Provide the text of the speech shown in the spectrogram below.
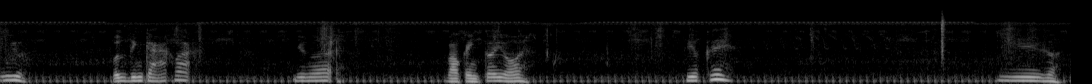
Ui, vẫn dính cá các bạn. Nhưng lại vào cành cây rồi. Tiếc ấy Ý giời.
